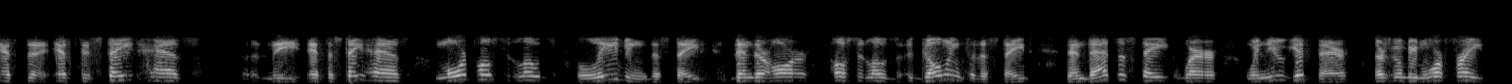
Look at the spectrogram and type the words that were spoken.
if the if the state has the if the state has more posted loads leaving the state than there are posted loads going to the state, then that's a state where when you get there, there's going to be more freight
